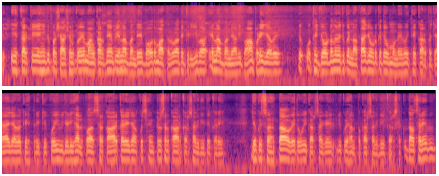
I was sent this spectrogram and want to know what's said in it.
ਤੇ ਇਸ ਕਰਕੇ ਅਸੀਂ ਤੇ ਪ੍ਰਸ਼ਾਸਨ ਕੋਲ ਇਹ ਮੰਗ ਕਰਦੇ ਹਾਂ ਵੀ ਇਹਨਾਂ ਬੰਦੇ ਬਹੁਤ ਮਾਤੜ ਆ ਤੇ ਗਰੀਬ ਆ, ਇਹਨਾਂ ਬੰਦਿਆਂ ਦੀ ਬਾਹ ਫੜੀ ਜਾਵੇ। ਤੇ ਉੱਥੇ ਜੋੜਨ ਦੇ ਵਿੱਚ ਕੋਈ ਨਾਤਾ ਜੋੜ ਕੇ ਤੇ ਉਹ ਮੁੰਡੇ ਨੂੰ ਇੱਥੇ ਘਰ ਪਹੁੰਚਾਇਆ ਜਾਵੇ, ਕਿਸੇ ਤਰੀਕੇ ਕੋਈ ਵੀ ਜਿਹੜੀ ਹੈਲਪ ਸਰਕਾਰ ਕਰੇ ਜਾਂ ਕੋਈ ਸੈਂਟਰ ਸਰਕਾਰ ਕਰ ਸਕਦੀ ਤੇ ਕਰੇ। ਜੇ ਕੋਈ ਸੰਸਥਾ ਹੋਵੇ ਤਾਂ ਉਹ ਵੀ ਕਰ ਸਕੇ, ਜੇ ਕੋਈ ਹੈਲਪ ਕਰ ਸਕਦੀ ਹੈ, ਕਰ ਸਕੇ। ਦੱਸ ਰਹੇ ਵੀ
